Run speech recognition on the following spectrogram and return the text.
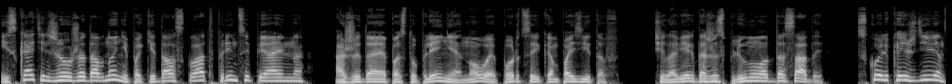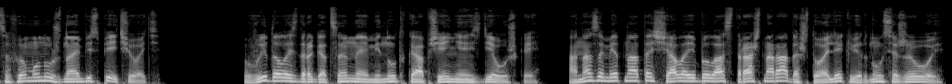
Искатель же уже давно не покидал склад принципиально, ожидая поступления новой порции композитов. Человек даже сплюнул от досады. Сколько иждивенцев ему нужно обеспечивать? Выдалась драгоценная минутка общения с девушкой. Она заметно отощала и была страшно рада, что Олег вернулся живой.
